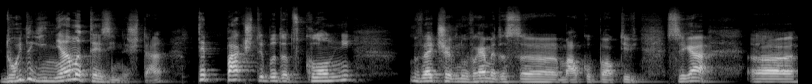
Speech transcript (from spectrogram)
Дори да ги няма тези неща, те пак ще бъдат склонни вечерно време да са малко по-активни. Сега, а,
